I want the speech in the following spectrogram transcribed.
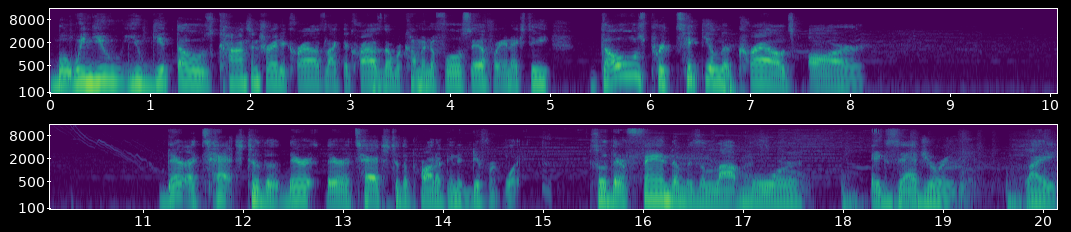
but when you you get those concentrated crowds, like the crowds that were coming to Full Sail for NXT, those particular crowds are they're attached to the they're they're attached to the product in a different way. So their fandom is a lot more exaggerated. Like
